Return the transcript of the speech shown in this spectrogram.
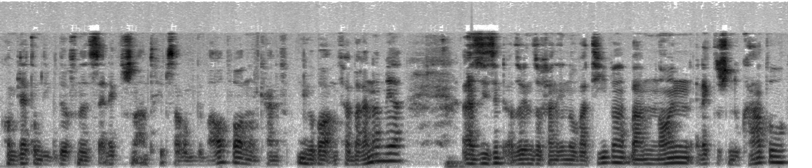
komplett um die Bedürfnisse des elektrischen Antriebs herum gebaut worden und keine umgebauten Verbrenner mehr. Also sie sind also insofern innovativer. Beim neuen elektrischen Ducato,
